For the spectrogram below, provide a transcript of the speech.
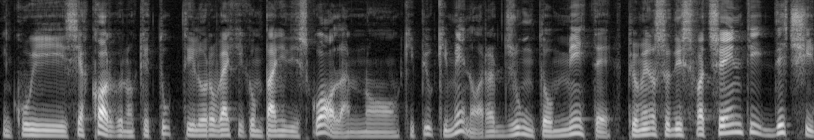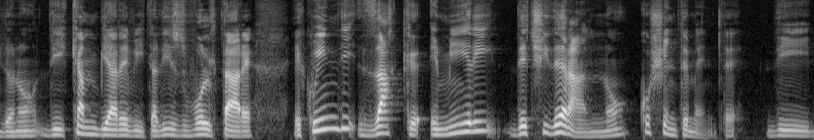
in cui si accorgono che tutti i loro vecchi compagni di scuola hanno, chi più chi meno, raggiunto mete più o meno soddisfacenti, decidono di cambiare vita, di svoltare e quindi Zack e Miri decideranno coscientemente di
